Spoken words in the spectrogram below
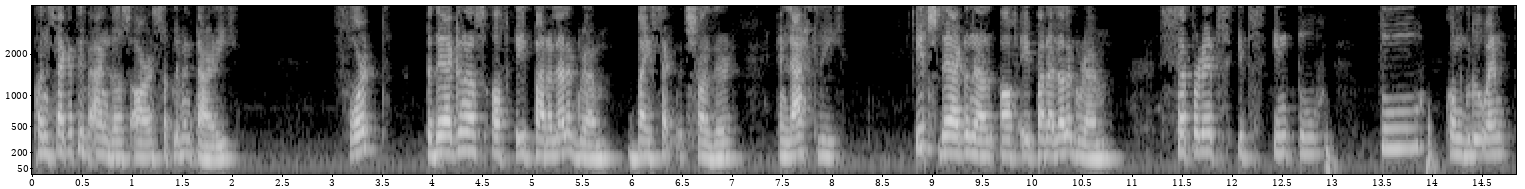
consecutive angles are supplementary. Fourth, the diagonals of a parallelogram bisect each other. And lastly, each diagonal of a parallelogram separates it into two congruent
